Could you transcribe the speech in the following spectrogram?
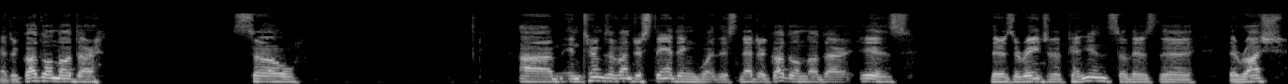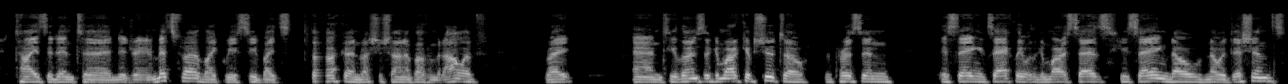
Neder Gadol Nodar. So um, in terms of understanding what this Neder Gadol Nadar is, there's a range of opinions. So there's the the Rush ties it into Nidre Mitzvah, like we see by Tzedakah and Rosh Hashanah Vavim and Aleph, right? And he learns the Gemara Kipshuto. The person is saying exactly what the Gemara says. He's saying no no additions.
